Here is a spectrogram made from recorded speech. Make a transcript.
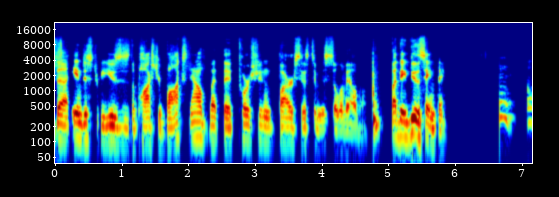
the industry uses the posture box now, but the torsion bar system is still available. But they do the same thing. Uh,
